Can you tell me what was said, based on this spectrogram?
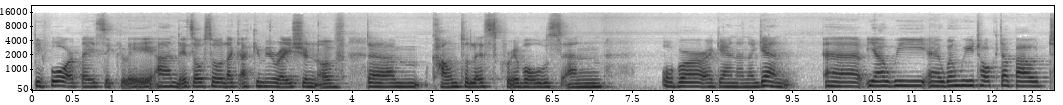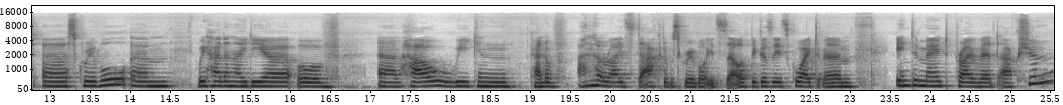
before basically and it's also like accumulation of the um, countless scribbles and over again and again uh, yeah we uh, when we talked about uh, scribble um, we had an idea of um, how we can kind of analyze the act of scribble itself because it's quite um, intimate, private action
